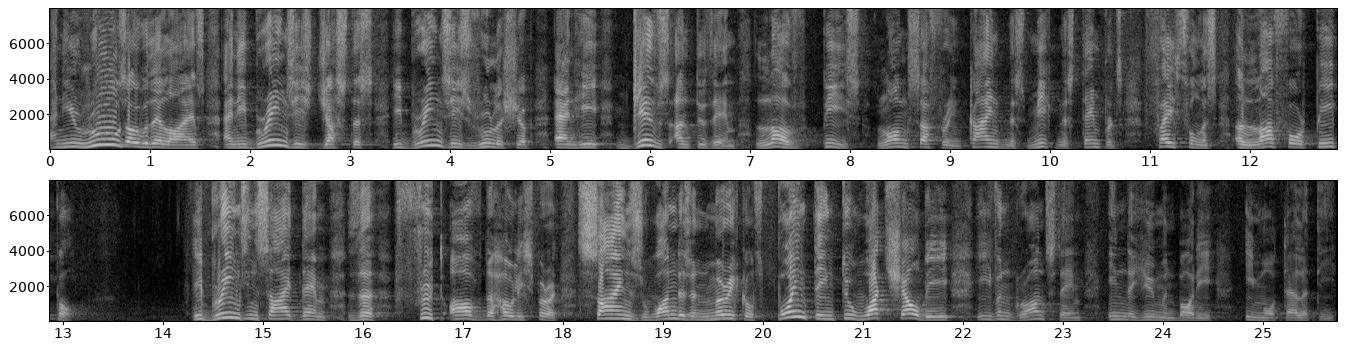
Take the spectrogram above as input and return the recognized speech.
And he rules over their lives and he brings his justice, he brings his rulership, and he gives unto them love, peace, long suffering, kindness, meekness, temperance, faithfulness, a love for people. He brings inside them the fruit of the Holy Spirit, signs, wonders, and miracles pointing to what shall be. Even grants them in the human body immortality,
